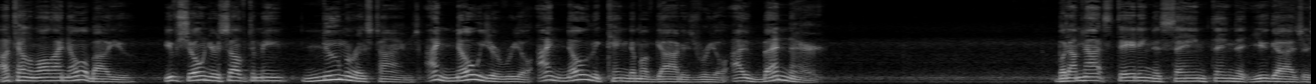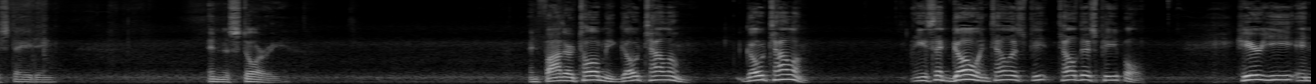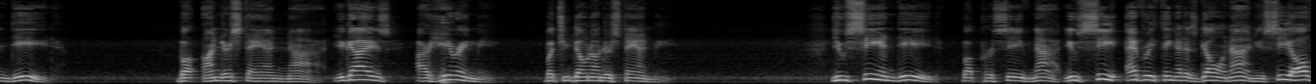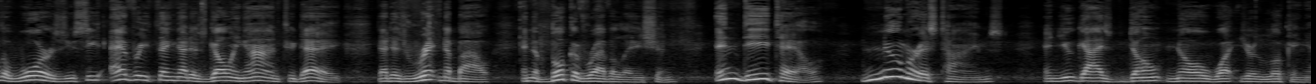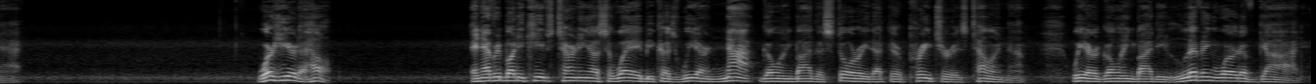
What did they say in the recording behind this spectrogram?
I'll tell him all I know about you. You've shown yourself to me numerous times. I know you're real. I know the kingdom of God is real. I've been there. But I'm not stating the same thing that you guys are stating in the story. And Father told me, go tell him. Go tell him. He said, Go and tell, his, tell this people, Hear ye indeed, but understand not. You guys are hearing me, but you don't understand me. You see indeed, but perceive not. You see everything that is going on. You see all the wars. You see everything that is going on today that is written about in the book of Revelation in detail numerous times and you guys don't know what you're looking at. We're here to help. And everybody keeps turning us away because we are not going by the story that their preacher is telling them. We are going by the living word of God.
